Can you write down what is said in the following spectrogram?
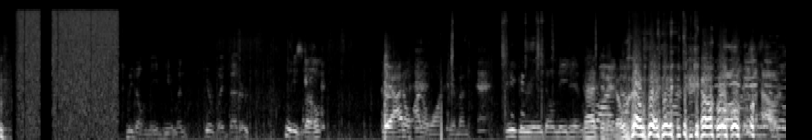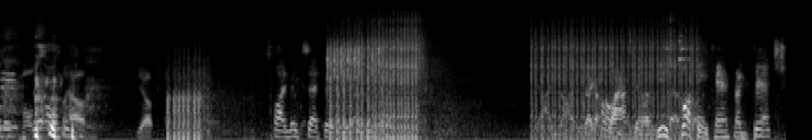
right? we don't need human. You're way better. Please don't. Yeah, I don't. I don't want human. We really don't need him. That Brian, didn't go no. where I wanted it to Multiple go. in the house. building. Multiple in the house. Yep. It's fine, make sad face. and got him. Yeah, I'm not. I got Oh my flashed. god, you fucking camping bitch.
